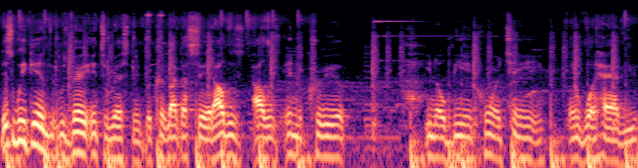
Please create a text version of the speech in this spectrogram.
this weekend was very interesting because, like I said, I was I was in the crib, you know, being quarantined and what have you,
